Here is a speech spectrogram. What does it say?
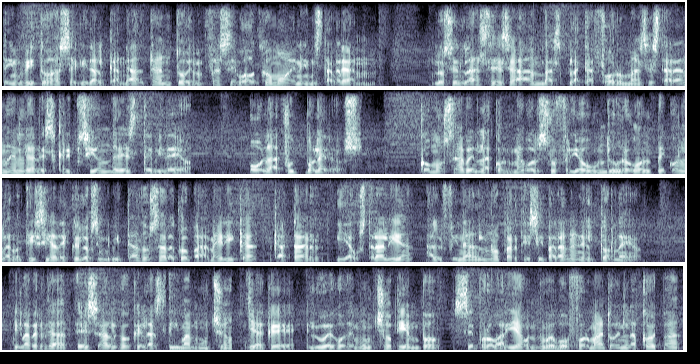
Te invito a seguir al canal tanto en Facebook como en Instagram. Los enlaces a ambas plataformas estarán en la descripción de este video. Hola futboleros. Como saben la Conmebol sufrió un duro golpe con la noticia de que los invitados a la Copa América, Qatar, y Australia, al final no participarán en el torneo. Y la verdad es algo que lastima mucho, ya que, luego de mucho tiempo, se probaría un nuevo formato en la Copa,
